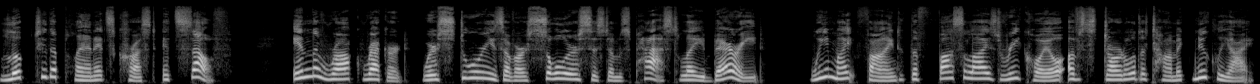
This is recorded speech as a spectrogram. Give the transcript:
Look to the planet's crust itself. In the rock record, where stories of our solar system's past lay buried, we might find the fossilized recoil of startled atomic nuclei,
